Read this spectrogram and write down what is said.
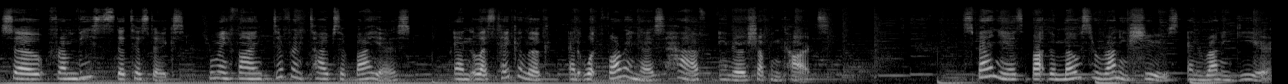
So, from these statistics, we may find different types of buyers, and let's take a look at what foreigners have in their shopping carts. Spaniards bought the most running shoes and running gear.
